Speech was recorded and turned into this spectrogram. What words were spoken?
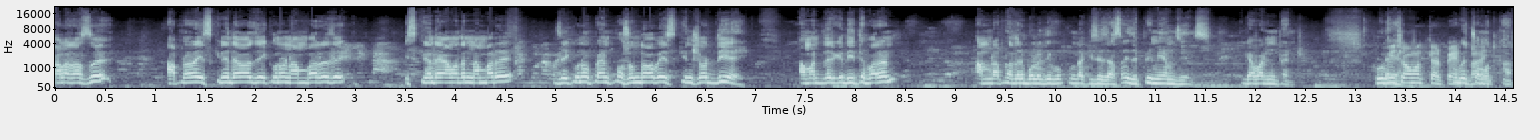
কালার আছে। আপনারা স্ক্রিনে দেওয়া যে কোনো নাম্বারে যে স্ক্রিনে দেওয়া আমাদের নাম্বারে যে কোনো প্যান্ট পছন্দ হবে স্ক্রিনশট দিয়ে আমাদেরকে দিতে পারেন। আমরা আপনাদের বলে দিব কোনটা কিসে যাচ্ছে। এই যে প্রিমিয়াম জিন্স গ্যাবার্ডিন প্যান্ট খুবই চমৎকার প্যান্ট খুবই চমৎকার।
